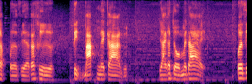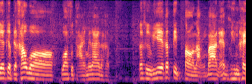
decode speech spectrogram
กับเปอร์เซียก็คือติดบั๊กในการย้ายกระโจมไม่ได้ เปอร์เซียเกือบจะเข้าวอวอสุดท้ายไม่ได้นะครับ ก็คือพี่เยศก็ติดต่อหลังบ้านแอดมินให้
